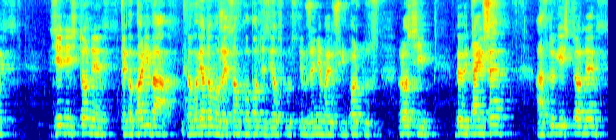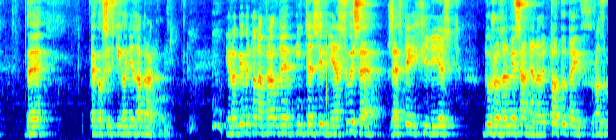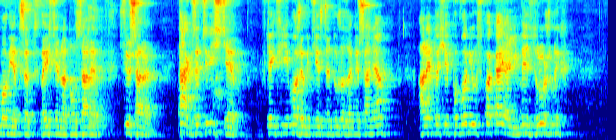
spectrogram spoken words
z jednej strony tego paliwa, no bo wiadomo, że są kłopoty w związku z tym, że nie ma już importu z Rosji, były tańsze, a z drugiej strony by tego wszystkiego nie zabrakło. I robimy to naprawdę intensywnie. Ja słyszę, że w tej chwili jest dużo zamieszania. Nawet to tutaj w rozmowie przed wejściem na tą salę słyszałem. Tak, rzeczywiście w tej chwili może być jeszcze dużo zamieszania, ale to się powoli uspokaja i my z różnych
